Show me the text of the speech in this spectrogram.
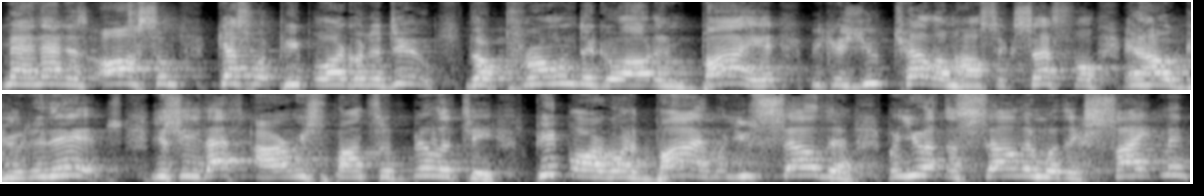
man, that is awesome. Guess what people are going to do? They're prone to go out and buy it because you tell them how successful and how good it is. You see, that's our responsibility. People are going to buy what you sell them, but you have to sell them with excitement.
